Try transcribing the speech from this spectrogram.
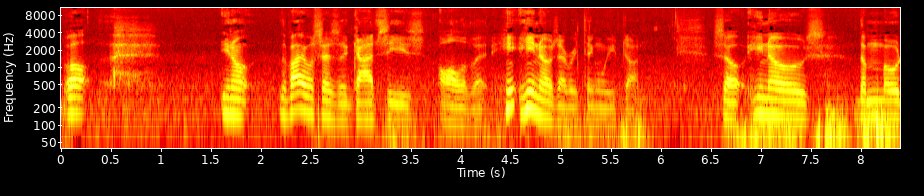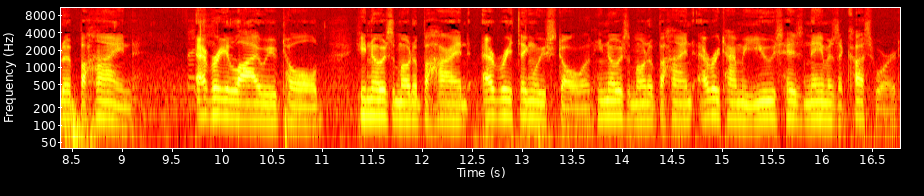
Well, you know, the Bible says that God sees all of it. He, he knows everything we've done. So He knows the motive behind every lie we've told. He knows the motive behind everything we've stolen. He knows the motive behind every time we use His name as a cuss word.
